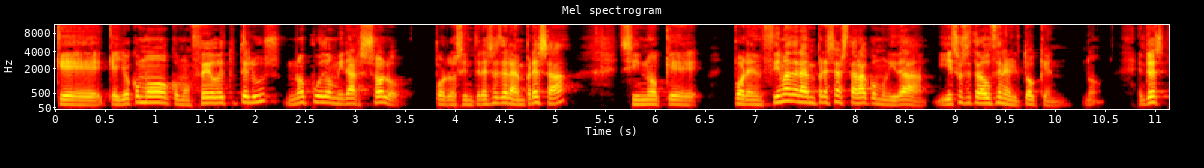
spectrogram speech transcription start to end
que, yo como, como CEO de Tutelus no puedo mirar solo por los intereses de la empresa, sino que por encima de la empresa está la comunidad y eso se traduce en el token, ¿no? Entonces,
